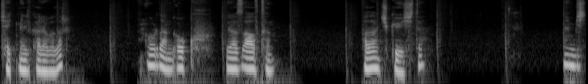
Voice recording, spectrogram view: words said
Çekmelik arabalar. Oradan da ok, biraz altın falan çıkıyor işte. Yani bir,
